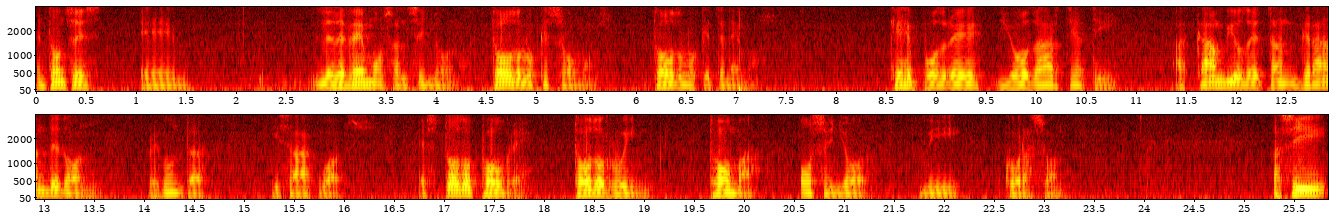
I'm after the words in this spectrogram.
Entonces, eh, le debemos al Señor todo lo que somos, todo lo que tenemos. ¿Qué podré yo darte a ti a cambio de tan grande don? Pregunta Isaac Watts. Es todo pobre, todo ruin. Toma, oh Señor, mi corazón. Así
